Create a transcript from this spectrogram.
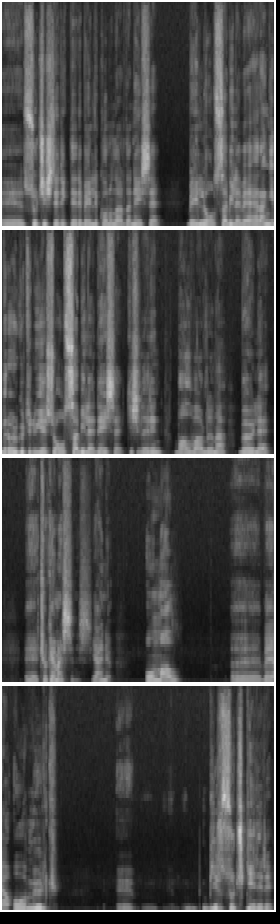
e, suç işledikleri belli konularda neyse belli olsa bile ve herhangi bir örgütün üyesi olsa bile neyse kişilerin mal varlığına böyle e, çökemezsiniz. Yani o mal e, veya o mülk e, bir suç geliri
